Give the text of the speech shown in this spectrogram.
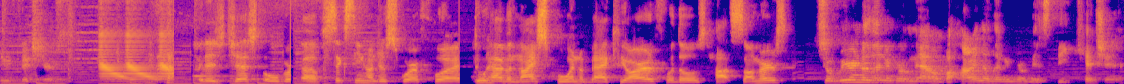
new fixtures. It is just over of 1600 square foot. Do have a nice pool in the backyard for those hot summers. So we're in the living room now, and behind the living room is the kitchen.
